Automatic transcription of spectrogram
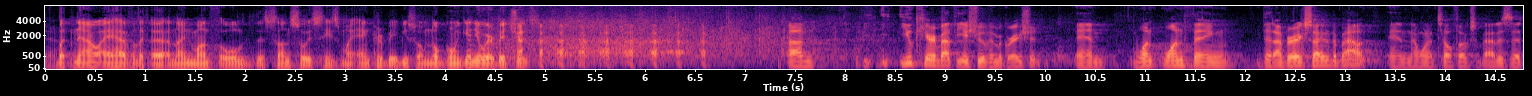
Yeah. But now I have like a, a nine-month-old son, so it's, he's my anchor baby. So I'm not going anywhere, bitches. Um, you care about the issue of immigration, and one one thing that I'm very excited about, and I want to tell folks about, is that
